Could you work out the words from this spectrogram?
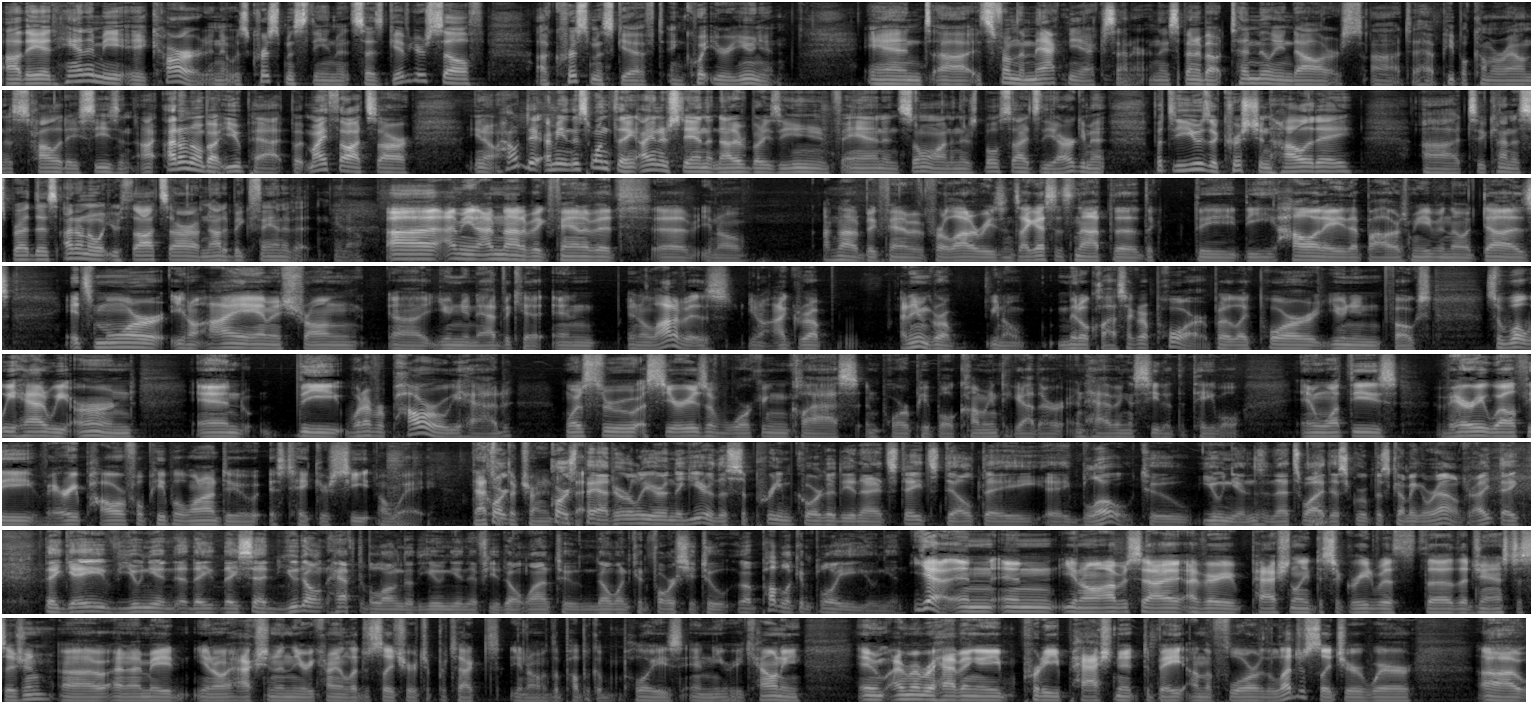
Uh, they had handed me a card, and it was Christmas themed. It says, "Give yourself a Christmas gift and quit your union." and uh, it's from the Mackinac Center, and they spent about ten million dollars uh, to have people come around this holiday season. I, I don't know about you, Pat, but my thoughts are, you know, how dare I mean, this one thing I understand that not everybody's a union fan and so on, and there's both sides of the argument, but to use a Christian holiday. Uh, to kind of spread this, I don't know what your thoughts are. I'm not a big fan of it. You know, Uh, I mean, I'm not a big fan of it. Uh, you know, I'm not a big fan of it for a lot of reasons. I guess it's not the the the, the holiday that bothers me, even though it does. It's more, you know, I am a strong uh, union advocate, and and a lot of it is, you know, I grew up. I didn't even grow up, you know, middle class. I grew up poor, but like poor union folks. So what we had, we earned, and the whatever power we had was through a series of working class and poor people coming together and having a seat at the table. And what these very wealthy, very powerful people want to do is take your seat away. That's what they're trying to do. Of course, do. Pat, earlier in the year, the Supreme Court of the United States dealt a, a blow to unions, and that's why this group is coming around, right? They they gave union they, they said you don't have to belong to the union if you don't want to. No one can force you to. A public employee union. Yeah, and and you know, obviously, I, I very passionately disagreed with the the Janus decision, uh, and I made you know action in the Erie County Legislature to protect you know the public employees in Erie County. And I remember having a pretty passionate debate on the floor of the legislature where. Uh,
